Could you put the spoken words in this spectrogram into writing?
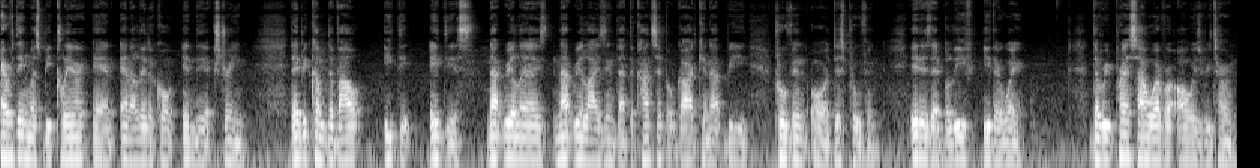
Everything must be clear and analytical in the extreme. They become devout atheists, not realize not realizing that the concept of God cannot be proven or disproven. It is a belief either way. The repressed, however, always return.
